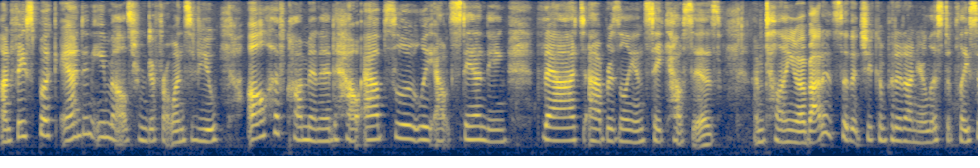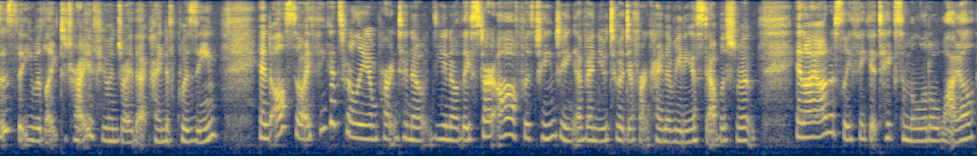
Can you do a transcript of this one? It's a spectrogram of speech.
on Facebook and in emails from different ones of you. All have commented how absolutely outstanding that uh, Brazilian steakhouse is. I'm telling you about it so that you can put it on your list of places that you would like to try if you enjoy that kind of cuisine. And also, I think it's really important to note, you know, they start off with changing a venue to a different kind of eating establishment. And I honestly think it takes them a little while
